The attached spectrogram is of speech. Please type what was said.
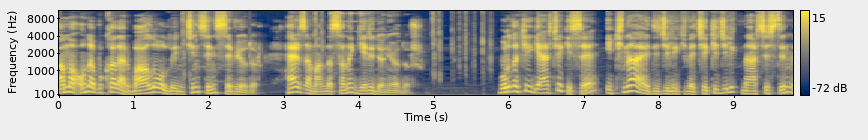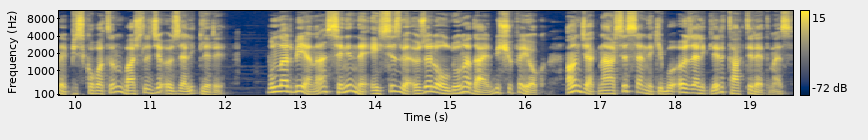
Ama ona bu kadar bağlı olduğun için seni seviyordur. Her zaman da sana geri dönüyordur. Buradaki gerçek ise ikna edicilik ve çekicilik narsistin ve psikopatın başlıca özellikleri. Bunlar bir yana senin de eşsiz ve özel olduğuna dair bir şüphe yok. Ancak narsist sendeki bu özellikleri takdir etmez.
